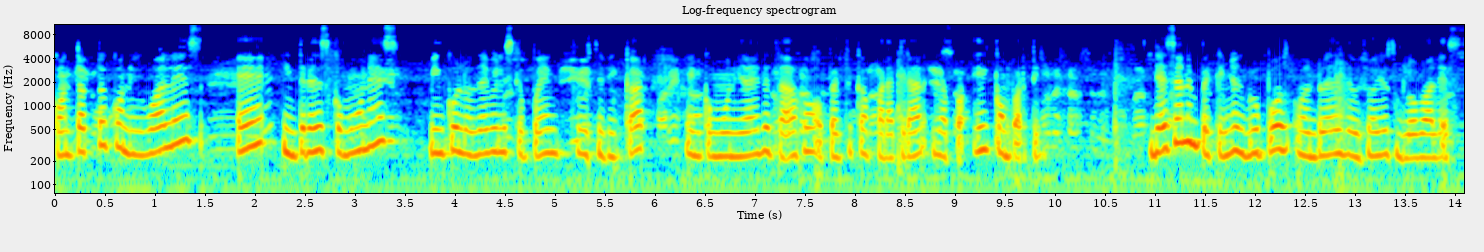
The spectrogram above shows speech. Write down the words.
contacto con iguales e intereses comunes, vínculos débiles que pueden justificar en comunidades de trabajo o práctica para crear y, y compartir, ya sean en pequeños grupos o en redes de usuarios globales,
